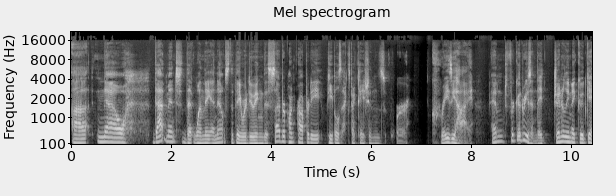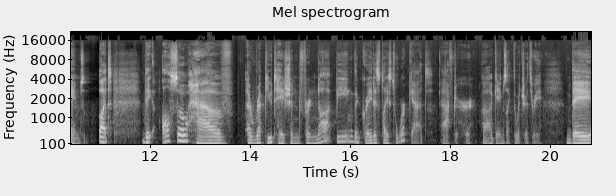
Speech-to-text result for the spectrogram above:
Uh, now, that meant that when they announced that they were doing this cyberpunk property, people's expectations were crazy high. And for good reason. They generally make good games. But they also have a reputation for not being the greatest place to work at after uh, games like The Witcher 3. They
